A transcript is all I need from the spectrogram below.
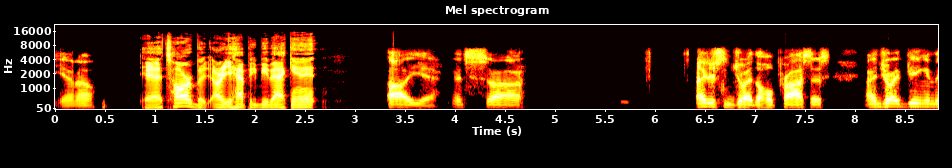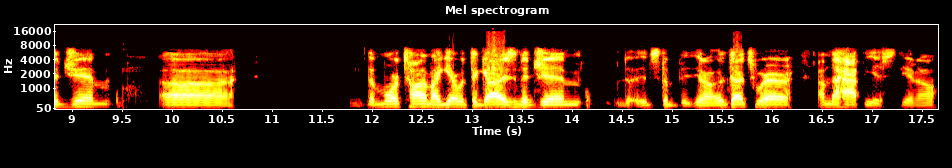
You know. Yeah, it's hard, but are you happy to be back in it? Oh yeah, it's. uh I just enjoy the whole process. I enjoy being in the gym. Uh The more time I get with the guys in the gym, it's the you know that's where I'm the happiest. You know,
